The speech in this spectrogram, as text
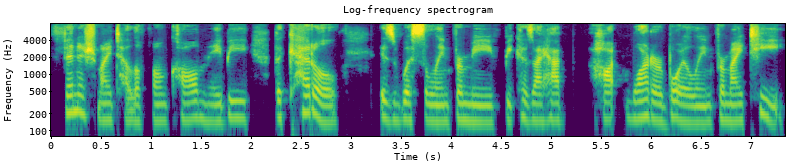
finish my telephone call, maybe the kettle is whistling for me because I have hot water boiling for my tea.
